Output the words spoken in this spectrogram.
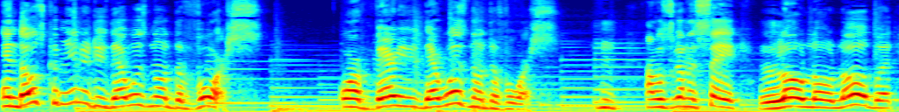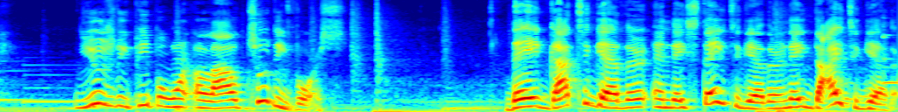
In those communities, there was no divorce or very there was no divorce. I was going to say low low low, but usually people weren't allowed to divorce. They got together and they stayed together and they died together.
